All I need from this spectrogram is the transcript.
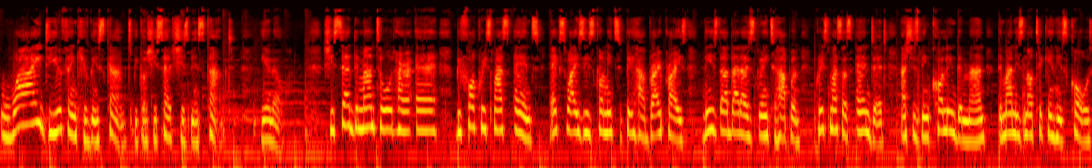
why do you think you've been scammed? Because she said she's been scammed, you know. She said the man told her eh, before Christmas ends, XYZ is coming to pay her bride price. This, that, that is going to happen. Christmas has ended and she's been calling the man. The man is not taking his calls.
